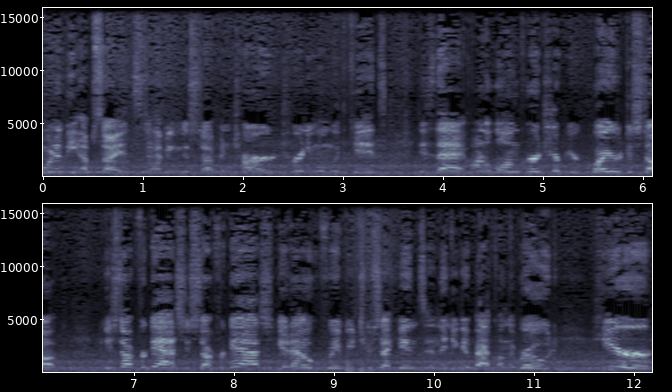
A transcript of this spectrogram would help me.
One of the upsides to having to stop and charge for anyone with kids is that on a long car trip, you're required to stop. You stop for gas, you stop for gas, you get out for maybe two seconds, and then you get back on the road. Here,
